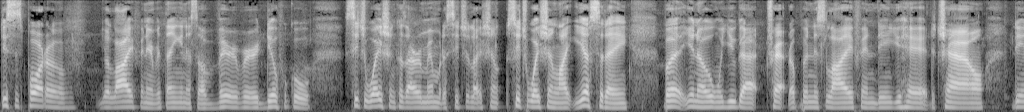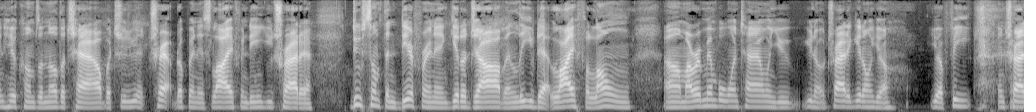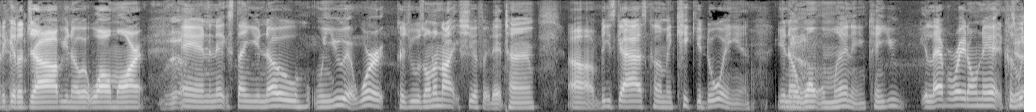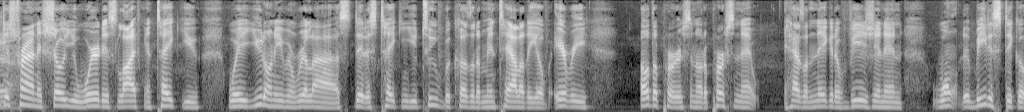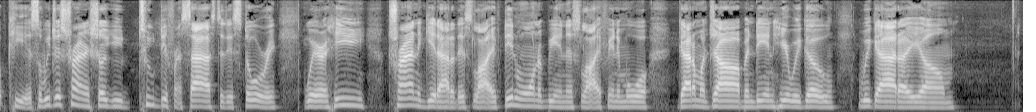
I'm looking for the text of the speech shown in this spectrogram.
this is part of your life and everything, and it's a very, very difficult situation because I remember the situation situation like yesterday. But you know, when you got trapped up in this life, and then you had the child, then here comes another child, but you trapped up in this life, and then you try to do something different and get a job and leave that life alone um, I remember one time when you you know try to get on your your feet and try to get a job, you know, at Walmart. Yeah. And the next thing you know, when you at work, because you was on a night shift at that time, uh, these guys come and kick your door in, you know, yeah. wanting money. Can you elaborate on that? Because yeah. we're just trying to show you where this life can take you, where you don't even realize that it's taking you to because of the mentality of every other person or the person that has a negative vision and want to be the stick up kid. So we're just trying to show you two different sides to this story where he trying to get out of this life, didn't want to be in this life anymore, got him a job and then here we go. We got a um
